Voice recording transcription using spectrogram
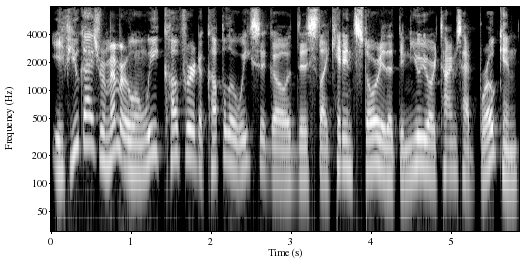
if you guys remember when we covered a couple of weeks ago this like hidden story that the New York Times had broken,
